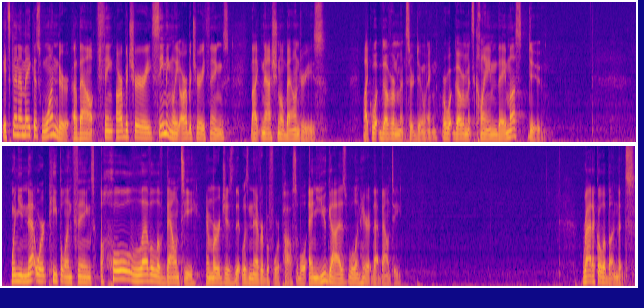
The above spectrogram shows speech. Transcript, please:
It's going to make us wonder about think arbitrary, seemingly arbitrary things like national boundaries, like what governments are doing or what governments claim they must do. When you network people and things, a whole level of bounty emerges that was never before possible, and you guys will inherit that bounty. Radical abundance.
